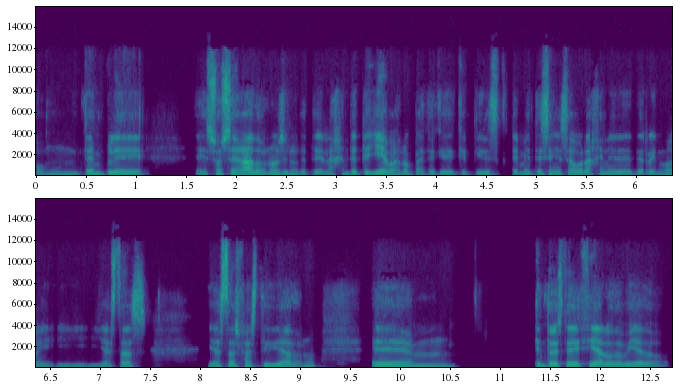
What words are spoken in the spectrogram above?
un temple eh, sosegado, ¿no? Sino que la gente te lleva, ¿no? Parece que, que tienes, te metes en esa vorágine de, de ritmo y, ya, estás, ya estás fastidiado, ¿no? Eh, entonces te decía lo de Oviedo,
